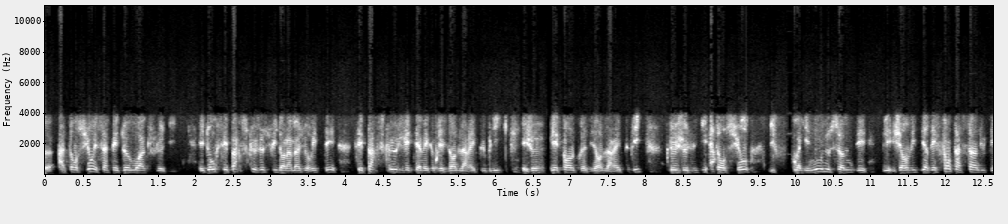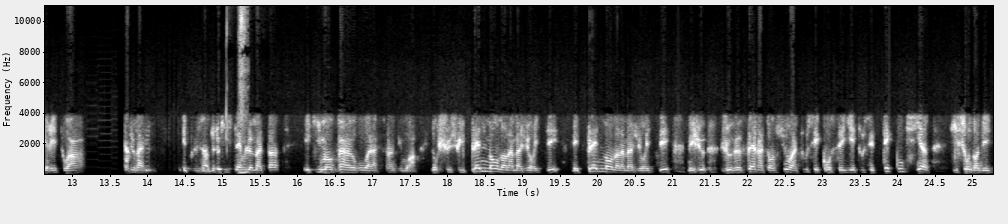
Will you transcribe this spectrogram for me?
euh, attention, et ça fait deux mois que je le dis. Et donc c'est parce que je suis dans la majorité, c'est parce que j'étais avec le président de la République et je défends le président de la République que je lui dis attention, il faut, voyez, nous, nous sommes des, j'ai envie de dire des fantassins du territoire, et plus un, de ceux qui se lèvent le matin et qui manque 20 euros à la fin du mois. Donc je suis pleinement dans la majorité, mais pleinement dans la majorité, mais je, je veux faire attention à tous ces conseillers, tous ces techniciens qui sont dans des,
